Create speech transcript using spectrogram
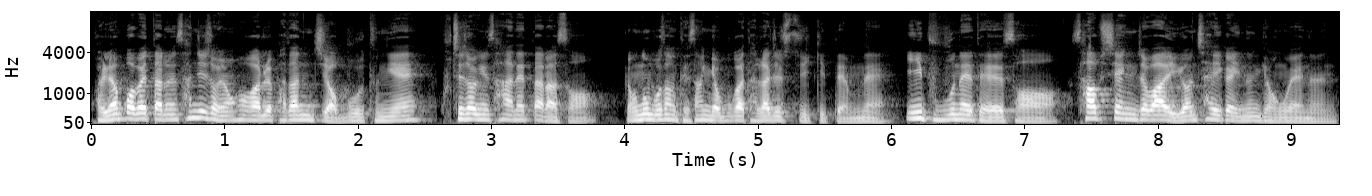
관련법에 따른 산지 전용 허가를 받았는지 여부 등의 구체적인 사안에 따라서 영농보상 대상 여부가 달라질 수 있기 때문에 이 부분에 대해서 사업 시행자와 의견 차이가 있는 경우에는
